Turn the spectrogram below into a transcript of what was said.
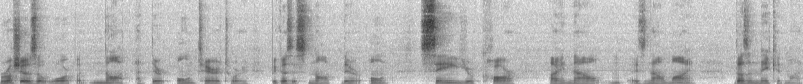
Russia is at war but not at their own territory because it's not their own. Saying your car I now is now mine doesn't make it mine.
